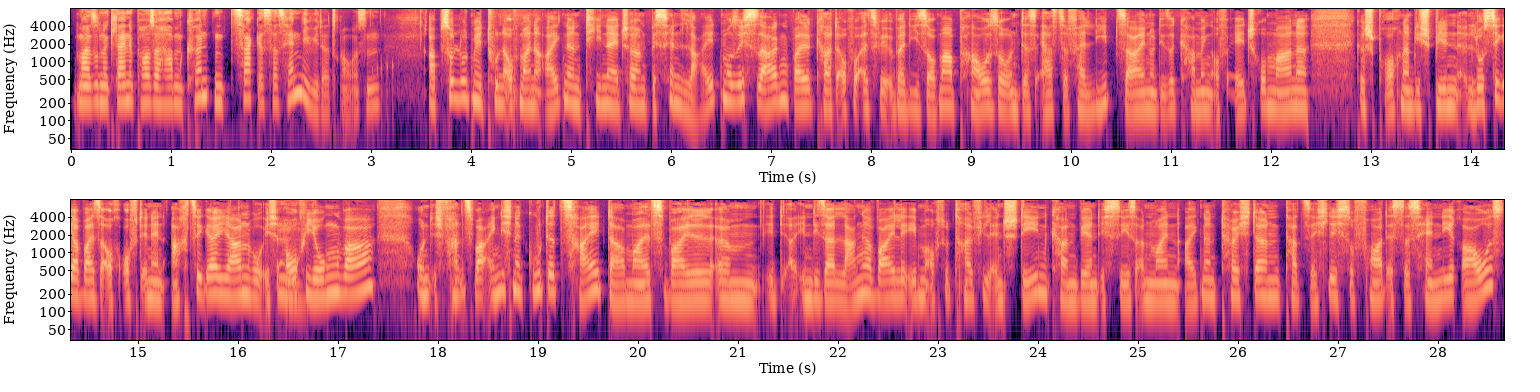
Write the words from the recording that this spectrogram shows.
mal so eine kleine Pause haben könnten, zack ist das Handy wieder draußen. Absolut, mir tun auch meine eigenen Teenager ein bisschen leid, muss ich sagen, weil gerade auch als wir über die Sommerpause und das erste Verliebtsein und diese Coming-of-Age-Romane gesprochen haben, die spielen lustigerweise auch oft in den 80er Jahren, wo ich mhm. auch jung war. Und ich fand, es war eigentlich eine gute Zeit damals, weil ähm, in dieser Langeweile eben auch total viel entstehen kann, während ich sehe es an meinen eigenen Töchtern tatsächlich sofort ist das Handy raus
